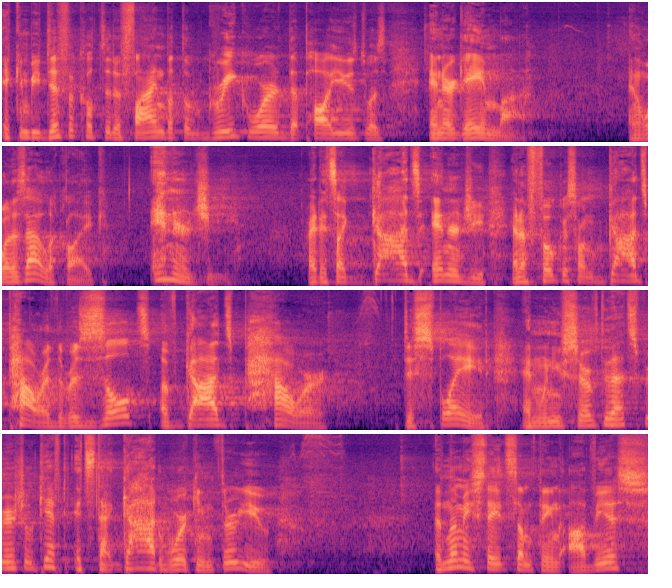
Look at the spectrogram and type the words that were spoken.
it can be difficult to define, but the Greek word that Paul used was energema. And what does that look like? Energy. Right? It's like God's energy and a focus on God's power, the results of God's power displayed. And when you serve through that spiritual gift, it's that God working through you. And let me state something obvious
